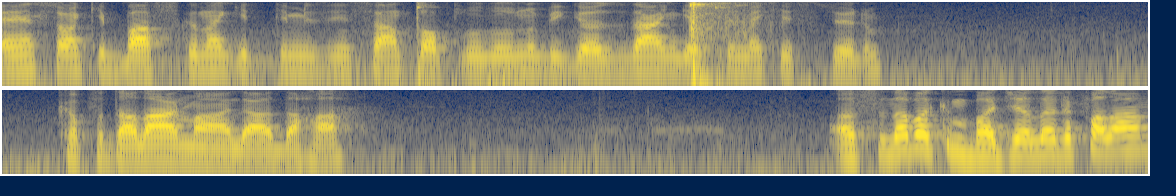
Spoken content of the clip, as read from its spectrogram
en sonki baskına gittiğimiz insan topluluğunu bir gözden geçirmek istiyorum. Kapıdalar mı hala daha? Aslında bakın bacaları falan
